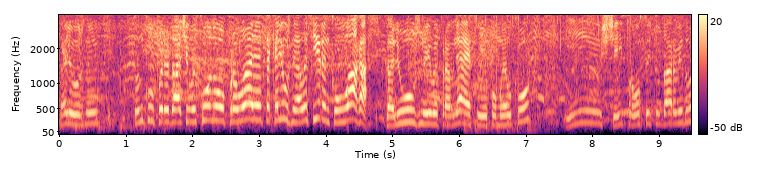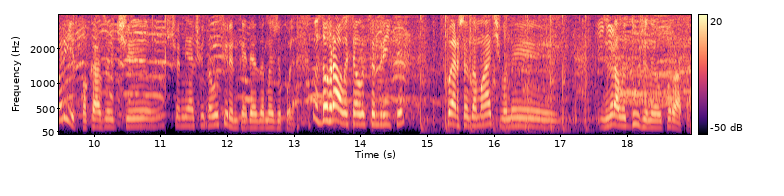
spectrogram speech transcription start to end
Калюжний. Тонку передачу виконував, провалюється Калюжний, але Фіренко, увага! Калюжний виправляє свою помилку і ще й просить удар від воріт, показуючи, що м'яч від Алефіренка йде за межі поля. Ну, Здогралися Олександрійці. Вперше за матч вони зіграли дуже неакуратно.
